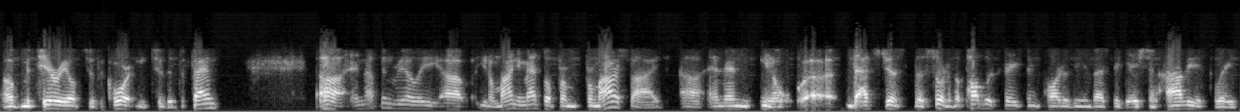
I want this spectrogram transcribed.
of material to the court and to the defense. Uh, and nothing really, uh, you know, monumental from from our side. Uh, and then, you know, uh, that's just the sort of the public-facing part of the investigation. Obviously,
